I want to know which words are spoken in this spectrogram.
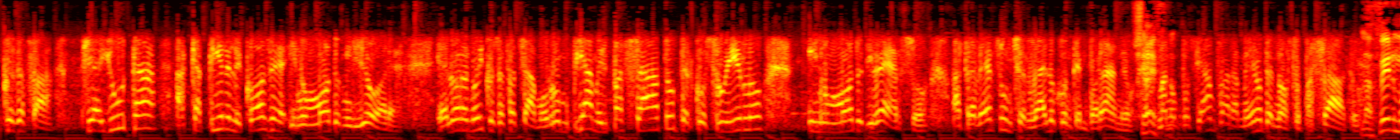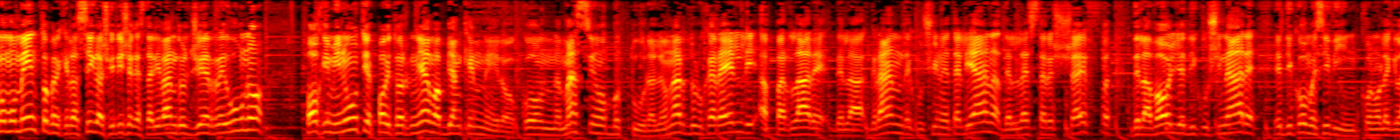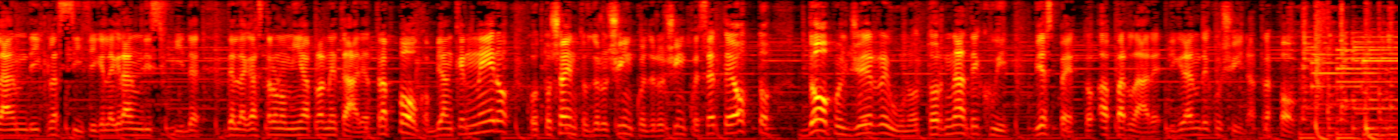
cosa fa? Ti aiuta a capire le cose in un modo migliore. E allora noi cosa facciamo? Rompiamo il passato per costruirlo in un modo diverso, attraverso un cervello contemporaneo. Chef. Ma non possiamo fare a meno del nostro passato. La fermo un momento perché la sigla ci dice che sta arrivando il GR1. Pochi minuti e poi torniamo a bianco e nero con Massimo Bottura, Leonardo Lucarelli a parlare della grande cucina italiana, dell'essere chef, della voglia di cucinare e di come si vincono le grandi classifiche, le grandi sfide della gastronomia planetaria. Tra poco, bianco e nero, 800 05 05 78, dopo il GR1 tornate qui, vi aspetto a parlare di grande cucina. Tra poco.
